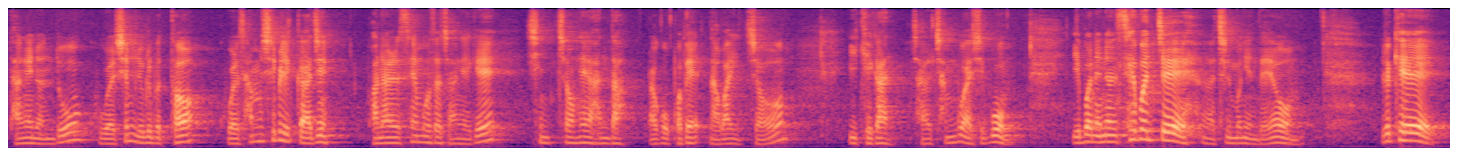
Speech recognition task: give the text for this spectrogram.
당해년도 9월 16일부터 9월 30일까지 관할 세무서장에게 신청해야 한다라고 법에 나와 있죠. 이 기간 잘 참고하시고 이번에는 세 번째 어, 질문인데요. 이렇게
